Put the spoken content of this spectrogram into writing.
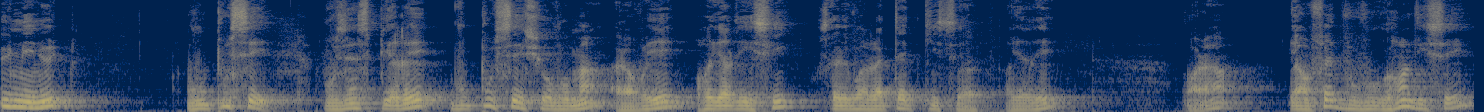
une minute. Vous poussez, vous inspirez, vous poussez sur vos mains. Alors vous voyez, regardez ici, vous allez voir la tête qui se... Regardez. Voilà. Et en fait, vous vous grandissez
